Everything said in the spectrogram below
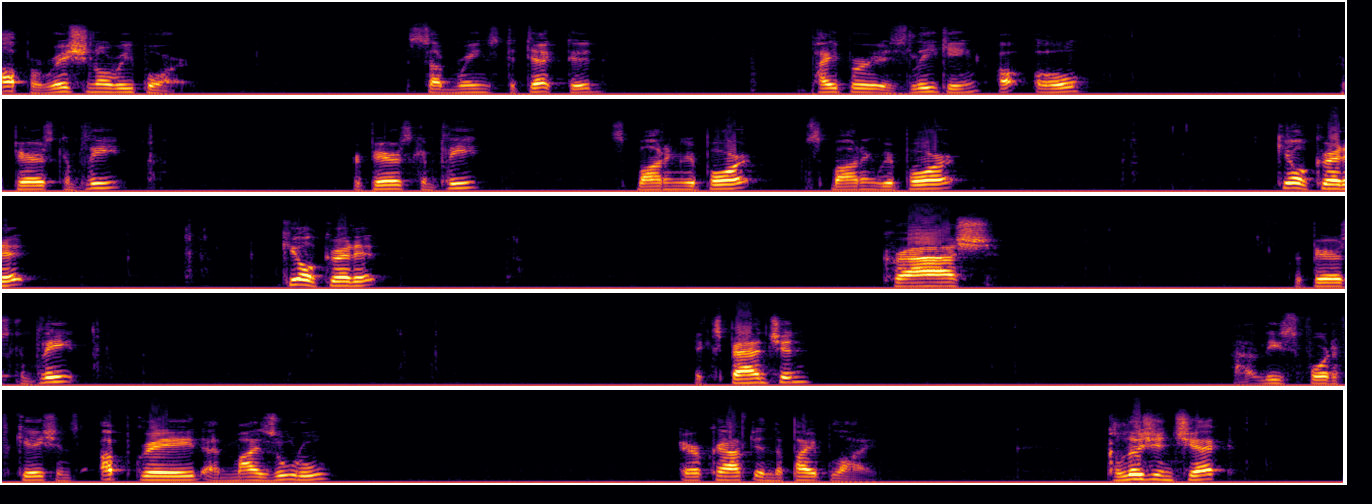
Operational report. Submarines detected. Piper is leaking. Uh-oh. Repairs complete. Repairs complete. Spotting report. Spotting report. Kill credit. Kill credit. Crash. Repairs complete. Expansion. At least fortifications. Upgrade at Maizuru. Aircraft in the pipeline. Collision check.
